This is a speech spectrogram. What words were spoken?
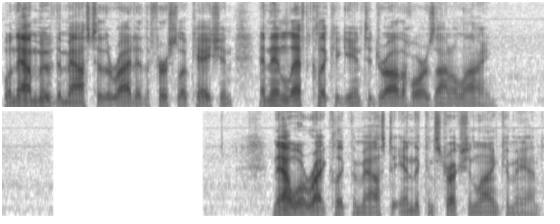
We'll now move the mouse to the right of the first location and then left click again to draw the horizontal line. Now we'll right click the mouse to end the construction line command.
